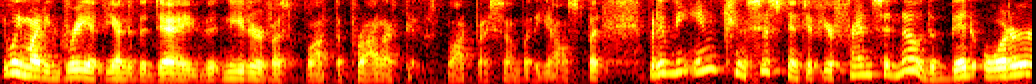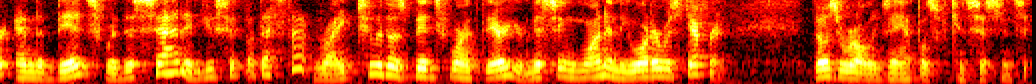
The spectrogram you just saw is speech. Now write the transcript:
we might agree at the end of the day that neither of us bought the product it was bought by somebody else. But but it would be inconsistent if your friend said no the bid order and the bids were this set and you said well that's not right. Two of those bids weren't there. You're missing one and the order was different. Those are all examples of consistency.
